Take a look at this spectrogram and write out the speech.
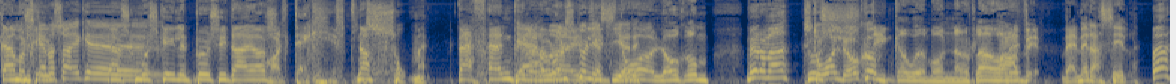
Der er måske, skal du så ikke... der er øh, måske lidt bøs i dig også. Hold da kæft, din Nå. så, mand. Hvad fanden bliver Ja, du undskyld, i jeg dit siger det. store lokum? Ved du hvad? Du Store lokum? stinker ud af munden, er du klar over Åh, det? Hva- hvad med dig selv? Hvad?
